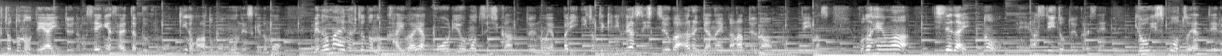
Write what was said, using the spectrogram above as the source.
人との出会いというのが制限された部分も大きいのかなとも思うんですけども目の前の人との会話や交流を持つ時間というのをやっぱり意図的に増やす必要があるんじゃないかなというのは思っています。この辺は次世代の、えアスリートというかですね競技スポーツをやっている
